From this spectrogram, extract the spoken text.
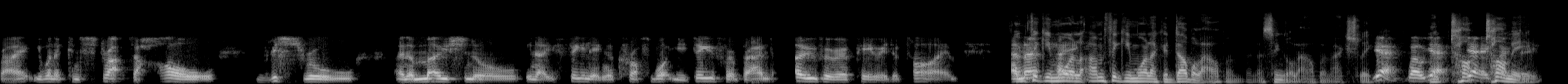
right? You want to construct a whole visceral and emotional, you know, feeling across what you do for a brand over a period of time I'm thinking more. I'm thinking more like a double album than a single album, actually. Yeah. Well, yeah. Like Tom, yeah exactly. Tommy,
